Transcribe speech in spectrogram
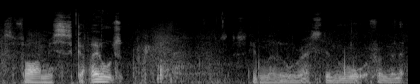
Let's find my scales. Just give them a little rest in the water for a minute.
